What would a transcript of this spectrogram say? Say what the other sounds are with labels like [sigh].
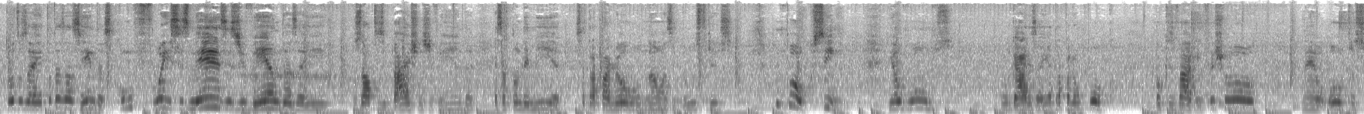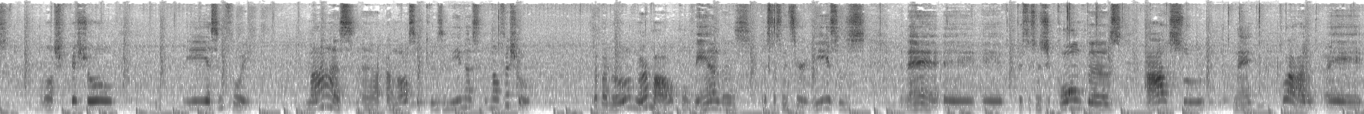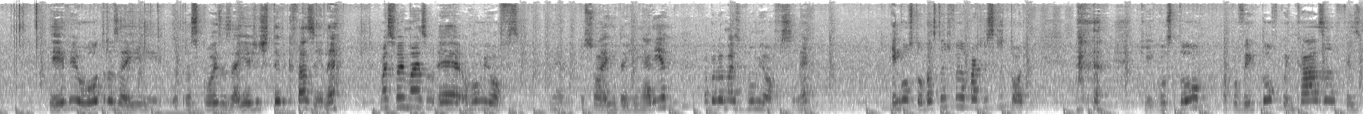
todos aí, todas as vendas, como foi esses meses de vendas aí, os altos e baixos de venda, essa pandemia se atrapalhou ou não as indústrias? Um pouco, sim. Em alguns lugares aí atrapalhou um pouco Volkswagen fechou, né, outras Bosch fechou e assim foi. Mas a, a nossa aqui, os Minas, não fechou. Trabalhou normal, com vendas, prestações de serviços, né, é, é, prestações de contas, aço, né? Claro, é, teve outras aí, outras coisas aí a gente teve que fazer, né? Mas foi mais é, home office, né? O pessoal aí da engenharia trabalhou mais home office, né? Quem gostou bastante foi a parte do escritório. [laughs] Quem gostou, aproveitou, ficou em casa, fez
